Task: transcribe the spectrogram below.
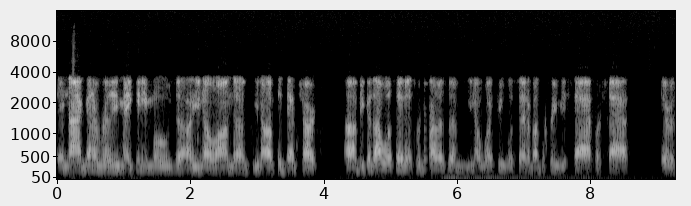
They're not going to really make any moves, uh, you know, on the you know up the depth chart. Uh, because I will say this, regardless of you know what people said about the previous staff or staff, there was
